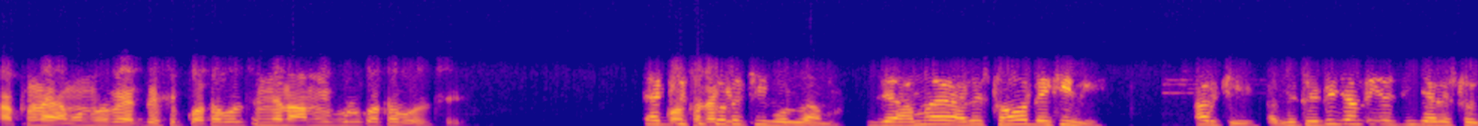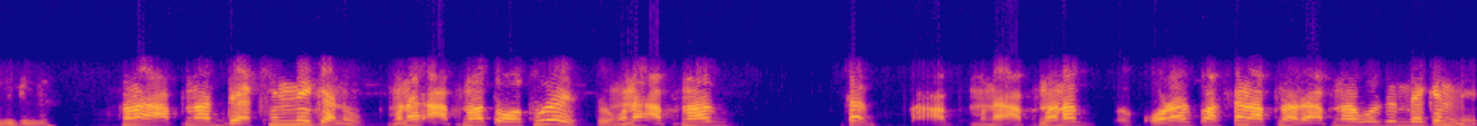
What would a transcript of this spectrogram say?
আপনারা এমন ভাবে অ্যাগ্রেসিভ কথা বলছেন যেন আমি ভুল কথা বলছি। কথাটা কি- বললাম? যে আমরা অ্যারেস্ট হওয়া দেখিনি। আর কি? আপনি তো এটাই জানতে চাইছেন যে অ্যারেস্ট হয়েছে কিনা। মানে আপনার দেখেননি কেন? মানে আপনারা তো অথরাইজ তো। মানে আপনার স্যার মানে আপনারা করার পার্সন আপনারা। আপনারা বলছেন দেখেননি।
